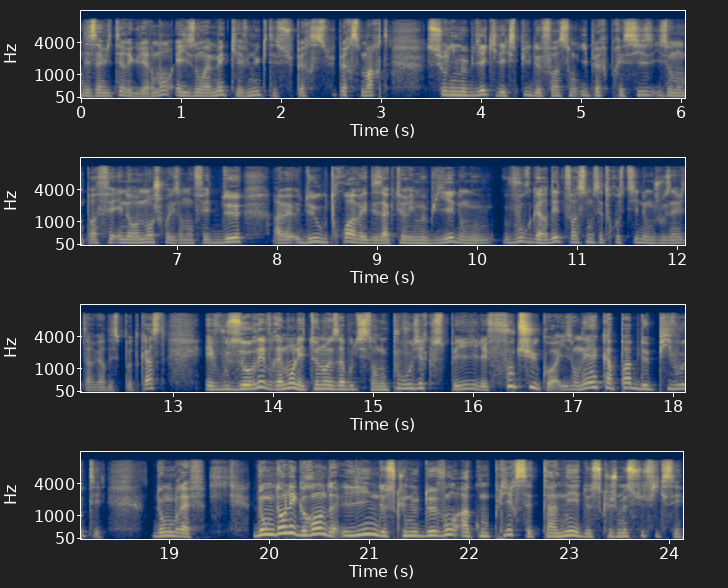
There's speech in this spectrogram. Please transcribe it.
Des invités régulièrement et ils ont un mec qui est venu qui était super super smart sur l'immobilier qui l'explique de façon hyper précise. Ils en ont pas fait énormément, je crois qu'ils en ont fait deux avec deux ou trois avec des acteurs immobiliers. Donc vous regardez de façon c'est trop stylé donc je vous invite à regarder ce podcast et vous aurez vraiment les tenants et les aboutissants. Donc pour vous dire que ce pays il est foutu quoi, ils ont est incapables de pivoter. Donc bref. Donc dans les grandes lignes de ce que nous devons accomplir cette année, de ce que je me suis fixé,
